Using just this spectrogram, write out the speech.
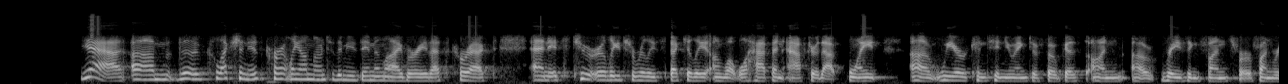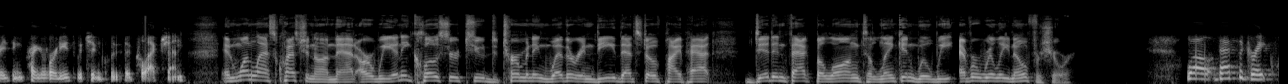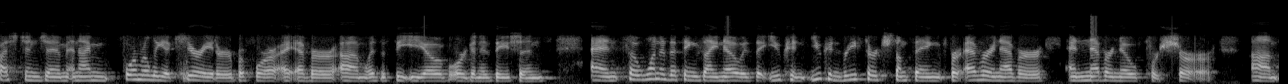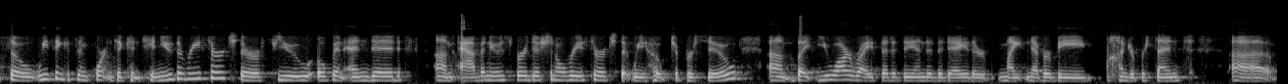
Yeah, um, the collection is currently on loan to the museum and library. That's correct. And it's too early to really speculate on what will happen after that point. Uh, we are continuing to focus on uh, raising funds for fundraising priorities, which include the collection. And one last question on that. Are we any closer to determining whether indeed that stovepipe hat did in fact belong to Lincoln? Will we ever really know for sure? Well, that's a great question, Jim. And I'm formerly a curator before I ever um, was a CEO of organizations. And so one of the things I know is that you can you can research something forever and ever and never know for sure. Um, so we think it's important to continue the research. There are a few open-ended um, avenues for additional research that we hope to pursue. Um, but you are right that at the end of the day, there might never be 100% uh,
